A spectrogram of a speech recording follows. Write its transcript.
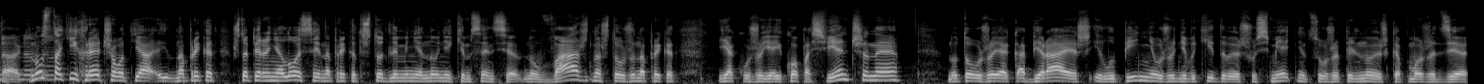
так ну з таких рэчаў вот я напрыклад што перанялося і напрыклад што для мяне ну нейкім сэнсе ну важна што ўжо напрыклад як ужо яйко пасвенчанае ну то ўжо як абіраеш і лупінне ўжо не выкідываеш у сметніцу уже пільнуеш каб можа дзе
